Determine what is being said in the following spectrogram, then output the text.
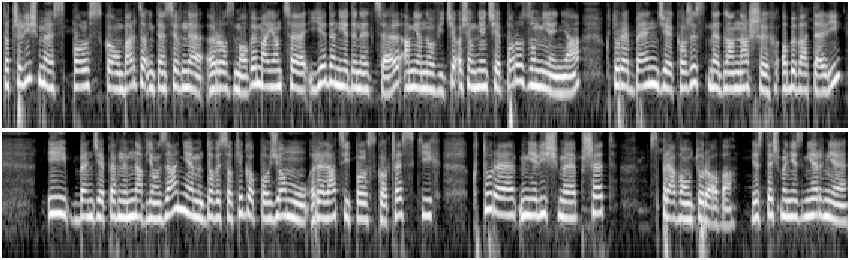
Toczyliśmy z Polską bardzo intensywne rozmowy mające jeden jedyny cel, a mianowicie osiągnięcie porozumienia, które będzie korzystne dla naszych obywateli i będzie pewnym nawiązaniem do wysokiego poziomu relacji polsko-czeskich, które mieliśmy przed sprawą Turowa. Jesteśmy niezmiernie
